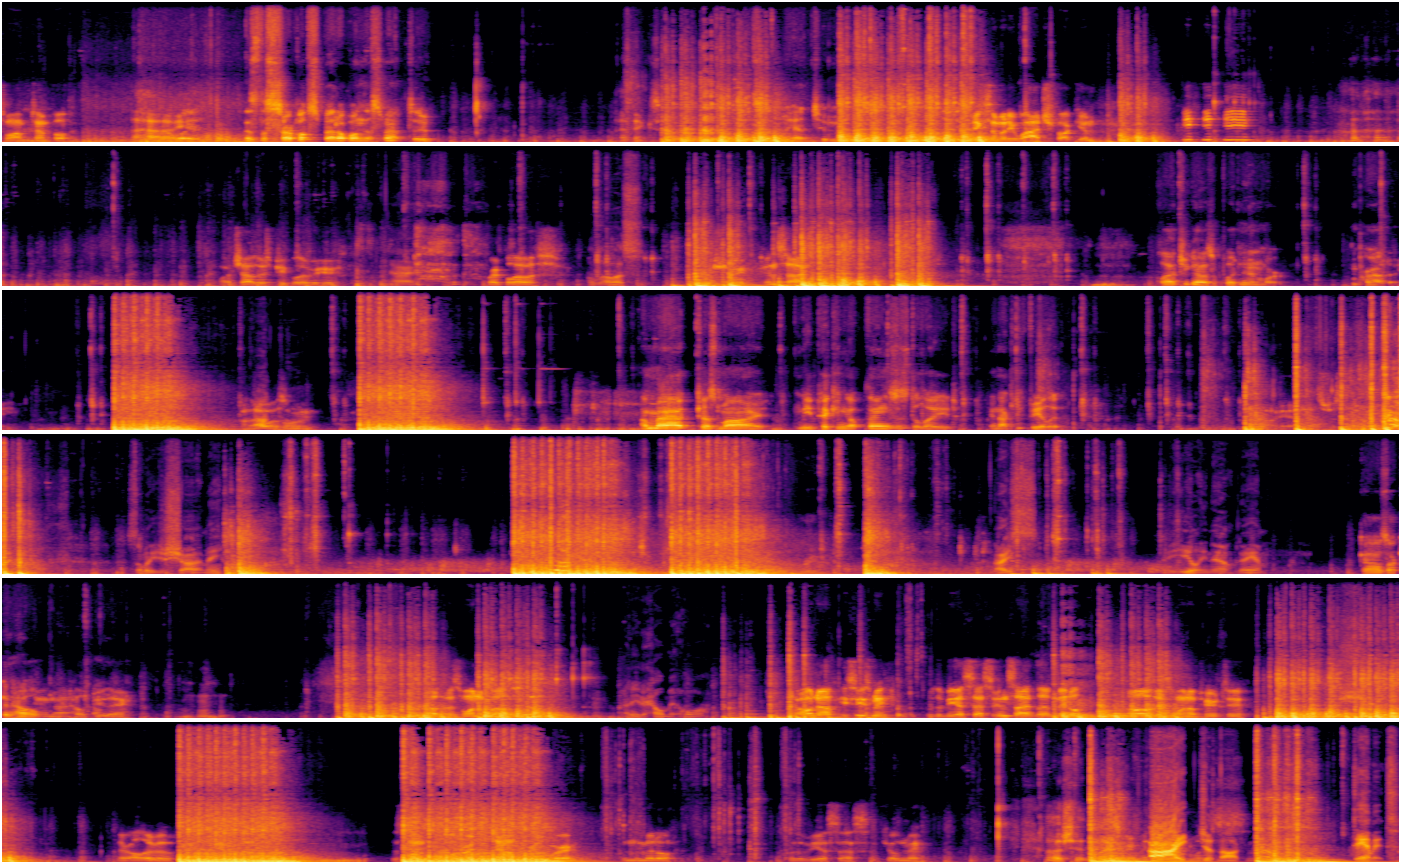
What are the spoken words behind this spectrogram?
swamp temple. Uh, Wait, is the circle sped up on this map too? I think so. We had two minutes. Make somebody watch. Fuck him. Watch out, there's people over here. Alright, Right below us. below us. For sure. Inside. Glad you guys are putting in work. I'm proud of you. Oh, that wasn't me. I'm mad because my me picking up things is delayed, and I can feel it. Oh yeah, that's just like Somebody just shot at me. Nice. Hey, healing now. Damn. Guys, I can help. can not help you there. Mm-hmm. Oh, there's one above still. I need a helmet. Hold on. Oh no, he sees me with the VSS inside the middle. Oh, there's one up here too. They're all over. This one's still right down where you were in the middle with the VSS. It killed me. oh shit, my screen. Ah, he just knocked me. Damn it.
